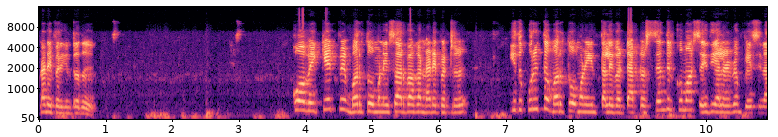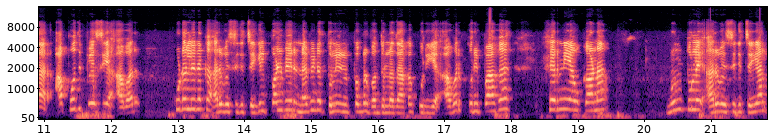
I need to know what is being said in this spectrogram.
நடைபெறுகின்றது. கோவை கேட்வே மருத்துவமனை சார்பாக நடைபெற்று இது குறித்த மருத்துவமனையின் தலைவர் டாக்டர் செந்தில்குமார் செய்தியாளரிடம் பேசினார். அப்போது பேசிய அவர் குடலிறக்க அறுவை சிகிச்சையில் பல்வேறு நவீன தொழில்நுட்பங்கள் வந்துள்ளதாக கூறிய அவர் குறிப்பாக ஹெர்னியாவுக்கான நுண்துளை அறுவை சிகிச்சையால்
